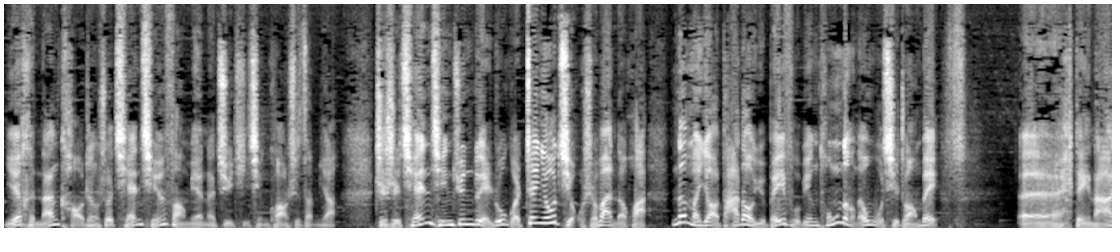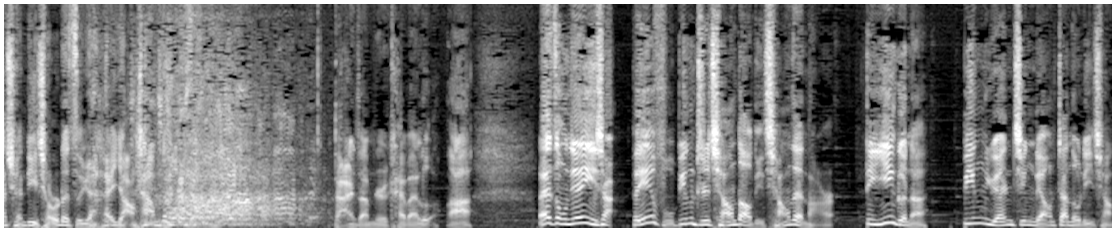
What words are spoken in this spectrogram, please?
也很难考证说前秦方面呢具体情况是怎么样。只是前秦军队如果真有九十万的话，那么要达到与北府兵同等的武器装备，呃，得拿全地球的资源来养差不多。当然，咱们这是开玩乐啊。来总结一下，北府兵之强到底强在哪儿？第一个呢，兵源精良，战斗力强；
